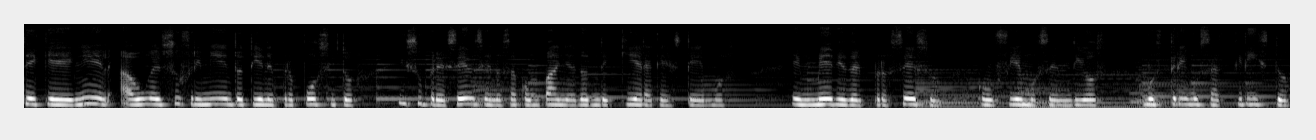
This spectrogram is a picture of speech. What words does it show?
de que en Él aún el sufrimiento tiene propósito y su presencia nos acompaña donde quiera que estemos. En medio del proceso, confiemos en Dios, mostremos a Cristo,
